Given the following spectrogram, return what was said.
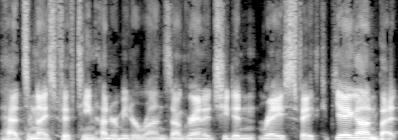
had some nice 1500 meter runs. Now, granted, she didn't race Faith Kipyegon, but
